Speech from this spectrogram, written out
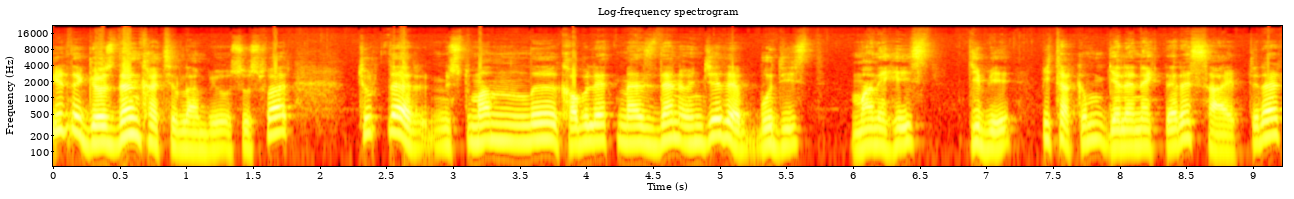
Bir de gözden kaçırılan bir husus var. Türkler Müslümanlığı kabul etmezden önce de Budist, Maniheist gibi bir takım geleneklere sahiptiler.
